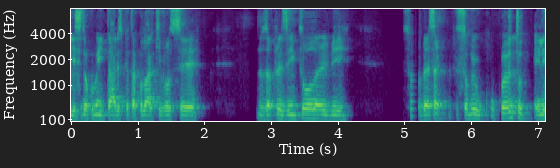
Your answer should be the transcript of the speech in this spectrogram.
e esse documentário espetacular que você nos apresentou, Larry, sobre, essa, sobre o, o, quanto ele,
